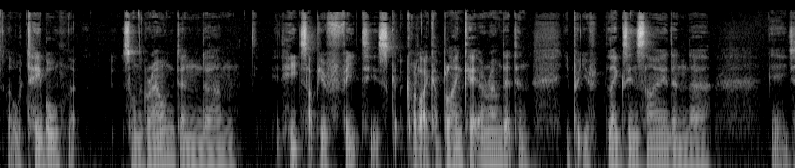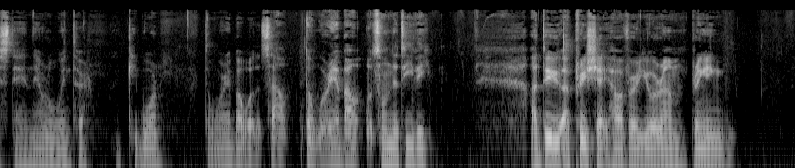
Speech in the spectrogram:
little table that's on the ground and um, it heats up your feet. It's got, like a blanket around it, and you put your legs inside, and uh, yeah, you just stay in there all winter. Keep warm. Don't worry about what's out. Don't worry about what's on the TV. I do appreciate, however, your um bringing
